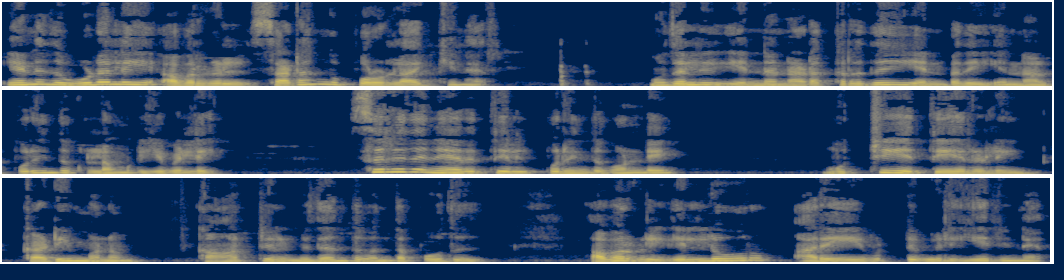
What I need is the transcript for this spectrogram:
எனது உடலை அவர்கள் சடங்கு பொருளாக்கினர். முதலில் என்ன நடக்கிறது என்பதை என்னால் புரிந்து கொள்ள முடியவில்லை. சிறிது நேரத்தில் புரிந்து கொண்டேன். முற்றிய தேரலின் கடிமணம் காற்றில் மிதந்து வந்தபோது அவர்கள் எல்லோரும் அறையை விட்டு வெளியேறினர்.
